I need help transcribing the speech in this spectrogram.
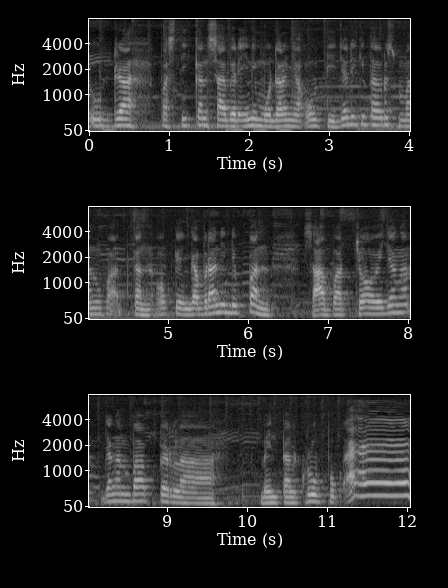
udah pastikan saber ini modalnya ulti. Jadi kita harus manfaatkan. Oke nggak berani depan sabar coy jangan jangan baper lah. Mental kerupuk. Eh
